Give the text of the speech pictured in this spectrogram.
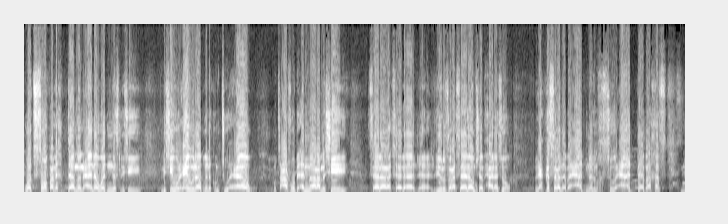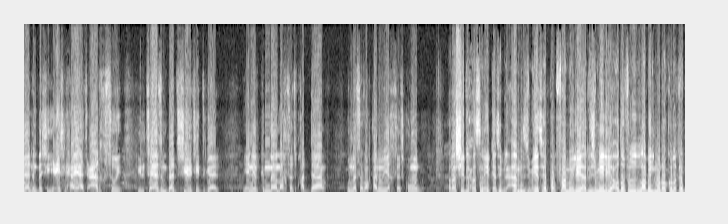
وهاد السلطة اللي خدامة معنا وهاد الناس اللي تي اللي تيوعيونا. بغيناكم توعاو وتعرفوا بأن راه ماشي سال راه سال هذا الفيروس راه سال ومشى بحالته بالعكس راه دابا عاد بنادم خصو عاد دابا خص بنادم باش يعيش الحياة. عاد خصو يلتزم بهذا الشيء اللي تيتقال. يعني الكمامة خصها تبقى الدار والمسافة القانونية خصها تكون. رشيد الحسني الكاتب العام لجمعية Hip Hop Family هذه الجمعية اللي هي عضو في ال label الموروكو الغد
